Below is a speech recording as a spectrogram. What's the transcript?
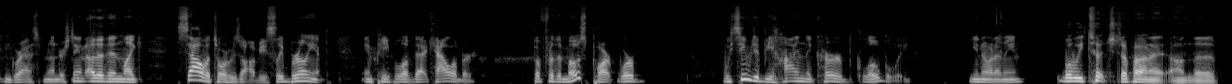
can grasp and understand, other than like Salvatore, who's obviously brilliant and people of that caliber. But for the most part, we're we seem to be behind the curve globally. You know what I mean? Well, we touched upon it on the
